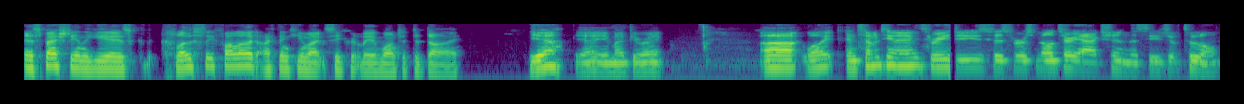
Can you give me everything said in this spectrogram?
especially in the years closely followed, I think he might secretly have wanted to die. Yeah, yeah, you might be right. Uh, well, in 1793, he sees his first military action in the siege of Toulon,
